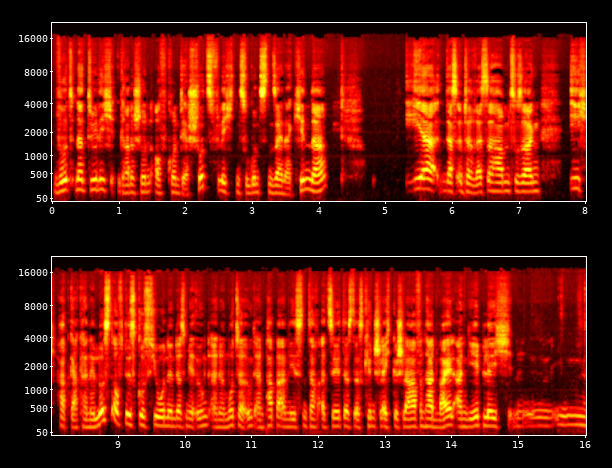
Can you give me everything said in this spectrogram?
wird natürlich gerade schon aufgrund der Schutzpflichten zugunsten seiner Kinder eher das Interesse haben zu sagen, ich habe gar keine Lust auf Diskussionen, dass mir irgendeine Mutter, irgendein Papa am nächsten Tag erzählt, dass das Kind schlecht geschlafen hat, weil angeblich mh, mm,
